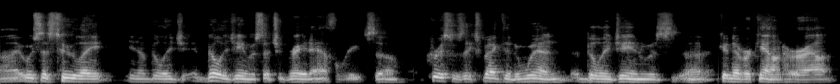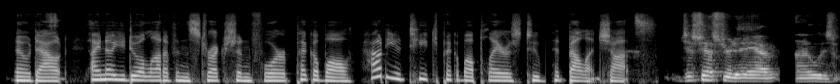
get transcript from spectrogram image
uh, it was just too late. You know, Billie Billie Jean was such a great athlete, so Chris was expected to win. Billie Jean was uh, could never count her out. No doubt. I know you do a lot of instruction for pickleball. How do you teach pickleball players to hit balance shots? Just yesterday, I, I was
